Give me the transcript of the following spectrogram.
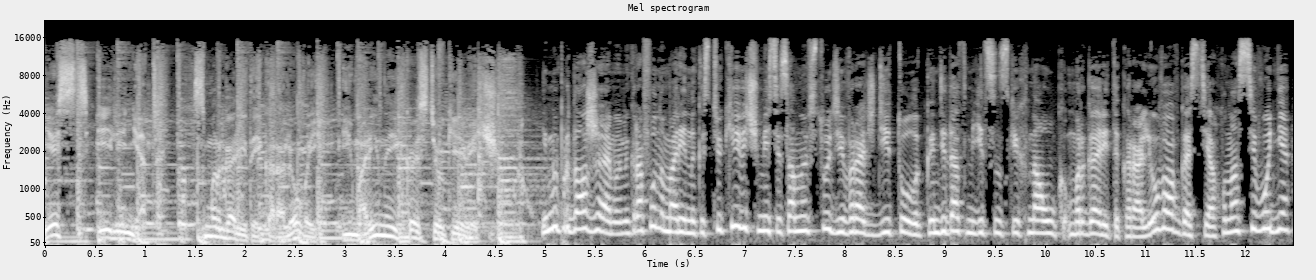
«Есть или нет» с Маргаритой Королевой и Мариной Костюкевич. И мы продолжаем. У микрофона Марина Костюкевич. Вместе со мной в студии врач-диетолог, кандидат медицинских наук Маргарита Королева. А в гостях у нас сегодня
